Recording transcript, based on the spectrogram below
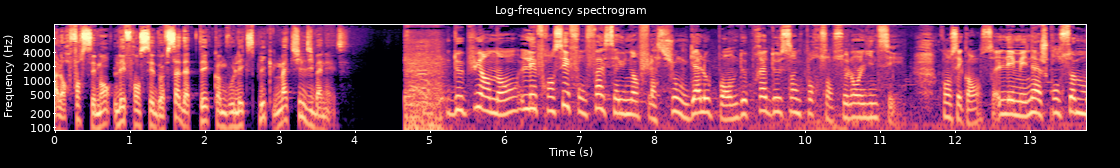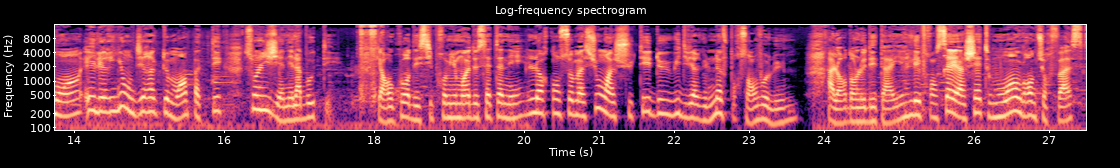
Alors forcément, les Français doivent s'adapter, comme vous l'explique Mathilde Ibanez. Depuis un an, les Français font face à une inflation galopante de près de 5% selon l'INSEE. Conséquence, les ménages consomment moins et les rayons directement impactés sont l'hygiène et la beauté car au cours des six premiers mois de cette année, leur consommation a chuté de 8,9% en volume. Alors dans le détail, les Français achètent moins en grande surface,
